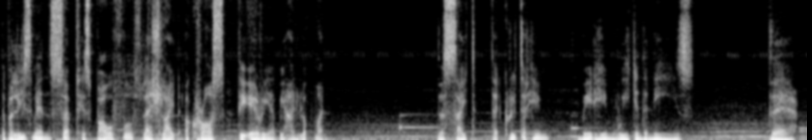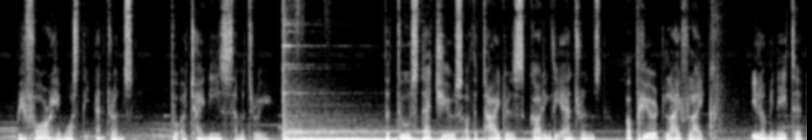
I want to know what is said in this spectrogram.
The policeman swept his powerful flashlight across the area behind Lukman. The sight that greeted him made him weak in the knees. There, before him was the entrance to a Chinese cemetery. The two statues of the tigers guarding the entrance appeared lifelike, illuminated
